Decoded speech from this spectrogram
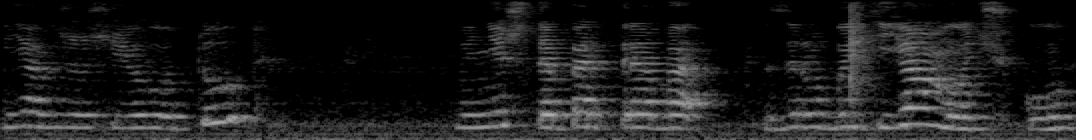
як же ж його тут? Мені ж тепер треба зробити ямочку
